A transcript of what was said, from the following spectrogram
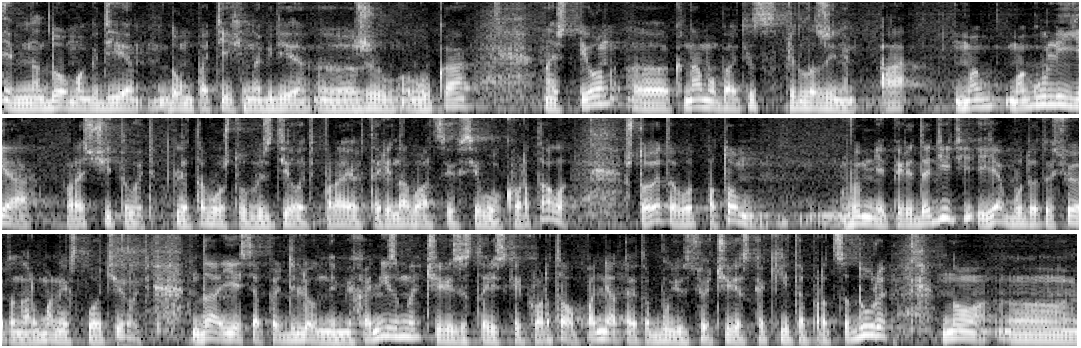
именно дома, где, дом Потехина, где э, жил Лука. Значит, и он э, к нам обратился с предложением. А могу ли я рассчитывать для того, чтобы сделать проект реновации всего квартала, что это вот потом вы мне передадите, и я буду это все это нормально эксплуатировать. Да, есть определенные механизмы через исторический квартал. Понятно, это будет все через какие-то процедуры, но э,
